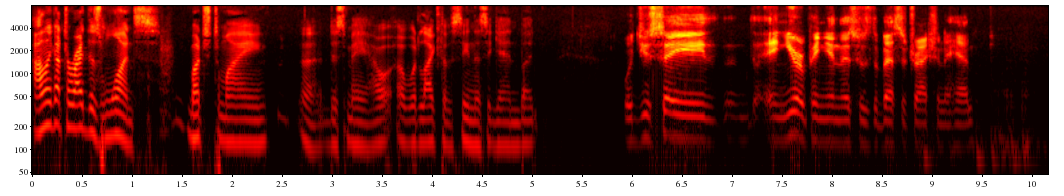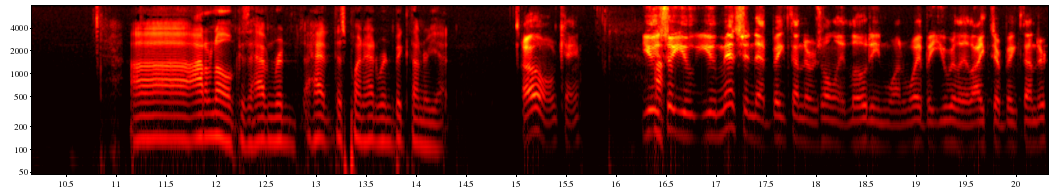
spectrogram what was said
I only got to ride this once, much to my uh, dismay. I, I would like to have seen this again, but Would you say, in your opinion, this was the best attraction they had? uh, I don't know because I haven't read. I had at this point I hadn't ridden Big Thunder yet. Oh, okay. You Uh, so you you mentioned that Big Thunder was only loading one way, but you really liked their Big Thunder.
